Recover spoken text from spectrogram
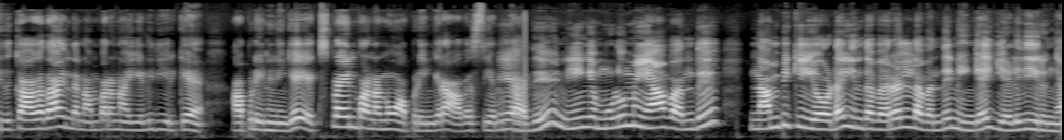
இதுக்காக தான் இந்த நம்பரை நான் எழுதியிருக்கேன். அப்படின்னு நீங்கள் எக்ஸ்பிளைன் பண்ணணும் அப்படிங்கிற அவசியம் அது நீங்கள் முழுமையாக வந்து நம்பிக்கையோட இந்த விரலில் வந்து நீங்கள் எழுதிருங்க.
